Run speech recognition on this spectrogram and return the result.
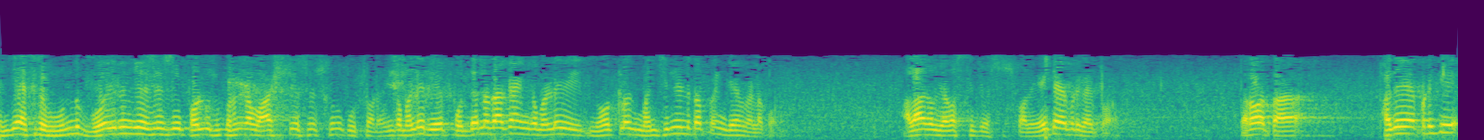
అంచేత ముందు భోజనం చేసేసి పళ్ళు శుభ్రంగా వాష్ చేసేసుకుని కూర్చోవడం. ఇంకా మళ్ళీ రేపు పొద్దున్న దాకా ఇంకా మళ్ళీ నోట్లోకి మంచినీళ్ళు తప్ప ఇంకేం వెళ్ళకూడదు. అలాగ వ్యవస్థ చేసేసుకోవాలి ఏటేపటికి అయిపోవాలి. తర్వాత పదేపటికి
